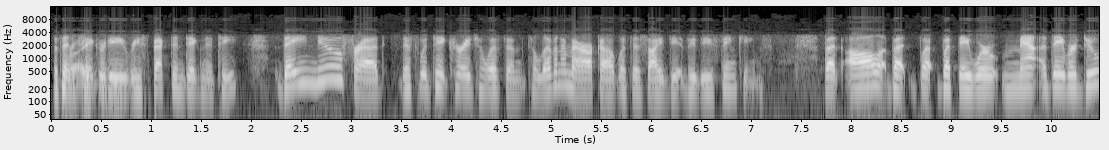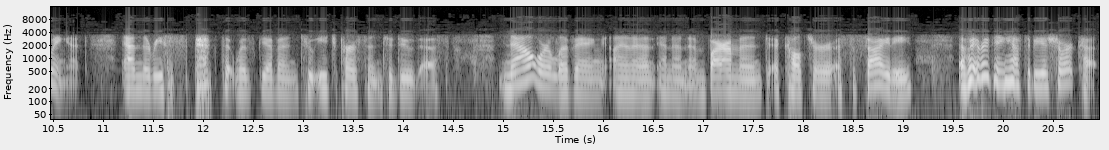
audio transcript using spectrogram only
with integrity, Mhm. respect, and dignity. They knew, Fred, this would take courage and wisdom to live in America with this idea, these thinkings. But all, but but but they were ma- they were doing it, and the respect that was given to each person to do this. Now we're living in, a, in an environment, a culture, a society of everything has to be a shortcut.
